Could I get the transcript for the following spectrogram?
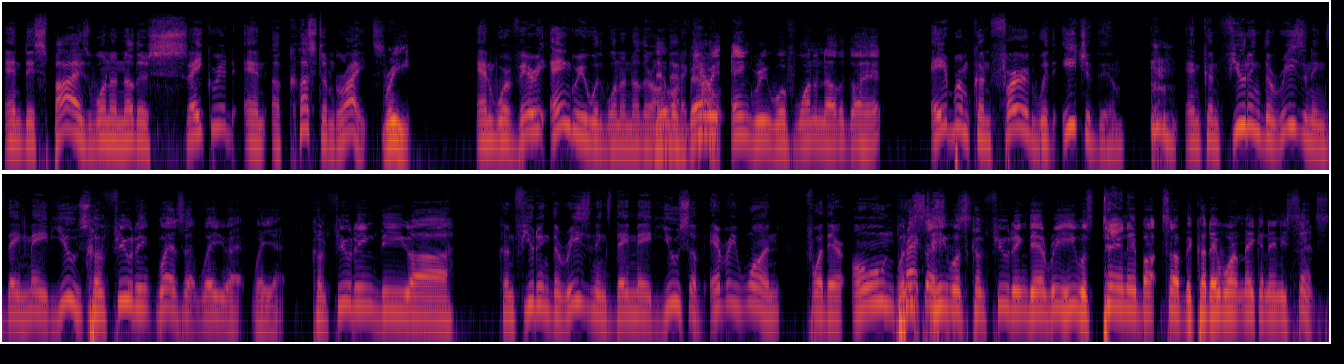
and despise one another's sacred and accustomed rites, read. And were very angry with one another They on were very angry with one another. Go ahead. Abram conferred with each of them, and confuting the reasonings they made use, Confuting. Where's that? Where you at? Where you at? Confuting the. uh confuting the reasonings they made use of every one for their own When he said he was confuting their re, he was tearing their butts up because they weren't making any sense.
